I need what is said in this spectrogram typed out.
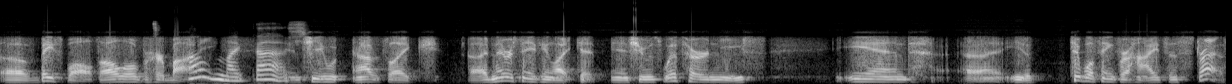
of baseballs all over her body. Oh my gosh! And she, and I was like, uh, I've never seen anything like it. And she was with her niece, and uh, you know, typical thing for hives is stress.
